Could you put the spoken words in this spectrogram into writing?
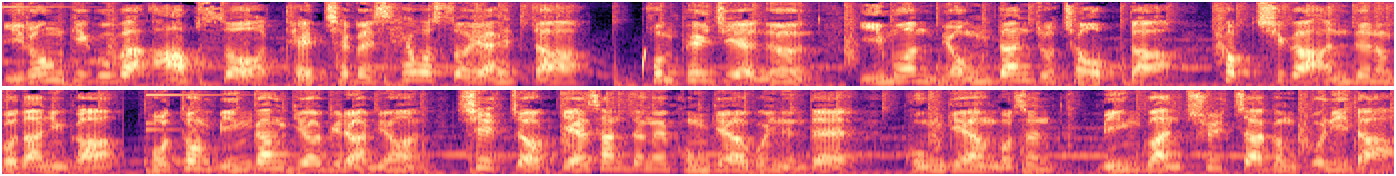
이런 기구가 앞서 대책을 세웠어야 했다. 홈페이지에는 임원 명단조차 없다. 협치가 안 되는 것 아닌가? 보통 민간 기업이라면 실적, 예산 등을 공개하고 있는데 공개한 것은 민관 출자금 뿐이다.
